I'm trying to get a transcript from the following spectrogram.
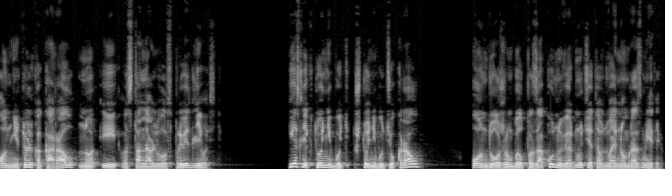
Он не только карал, но и восстанавливал справедливость. Если кто-нибудь что-нибудь украл, он должен был по закону вернуть это в двойном размере.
